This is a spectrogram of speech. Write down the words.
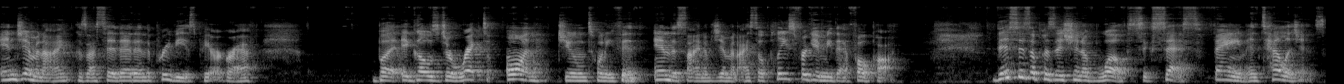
in Gemini, because I said that in the previous paragraph, but it goes direct on June 25th in the sign of Gemini. So please forgive me that faux pas. This is a position of wealth, success, fame, intelligence.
